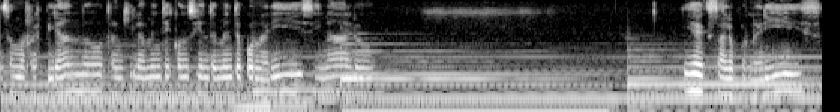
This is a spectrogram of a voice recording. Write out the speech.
Comenzamos respirando tranquilamente y conscientemente por nariz, inhalo. Y exhalo por nariz.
